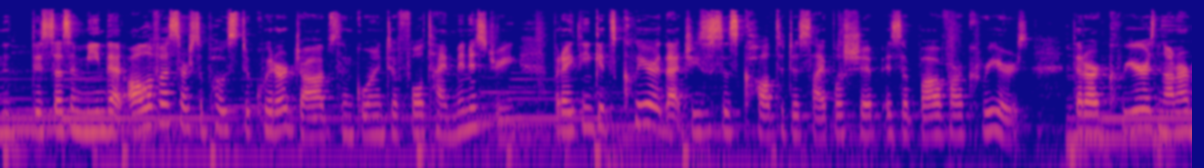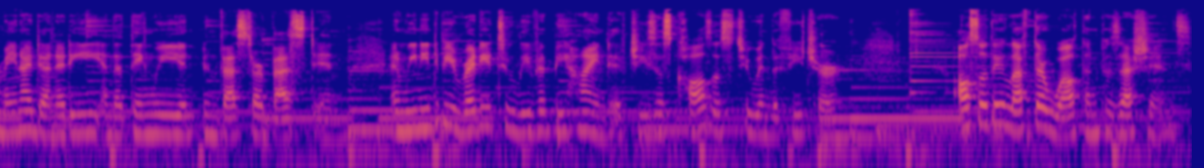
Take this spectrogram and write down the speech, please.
This doesn't mean that all of us are supposed to quit our jobs and go into full time ministry, but I think it's clear that Jesus' call to discipleship is above our careers, that our career is not our main identity and the thing we invest our best in, and we need to be ready to leave it behind if Jesus calls us to in the future. Also, they left their wealth and possessions.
